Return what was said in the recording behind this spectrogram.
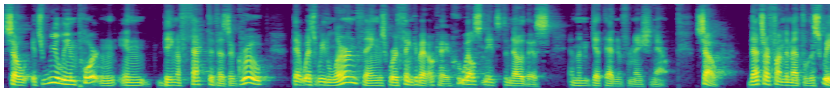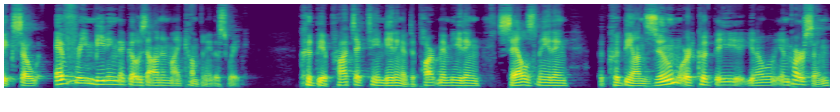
So it's really important in being effective as a group that as we learn things, we're thinking about, okay, who else needs to know this? And let me get that information out. So that's our fundamental this week. So every meeting that goes on in my company this week could be a project team meeting, a department meeting, sales meeting, it could be on Zoom or it could be, you know, in person.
